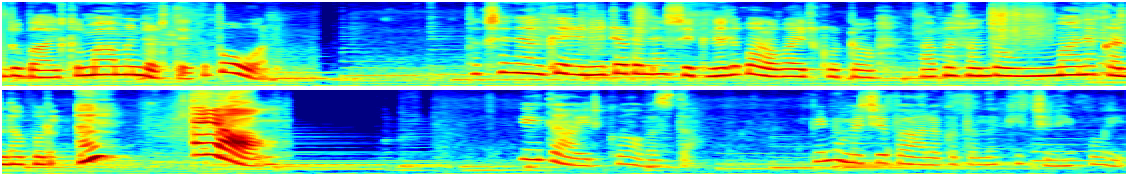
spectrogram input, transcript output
ദുബായ്ക്ക് മാമന്റെ അടുത്തേക്ക് പോവാണ്. പക്ഷെ ഞങ്ങൾക്ക് എണീറ്റ സിഗ്നൽ കുറവായിരിക്കും കേട്ടോ. അപ്പോൾ സ്വന്തം ഉമ്മാനെ കണ്ടപ്പോൾ അയ്യോ! ഇതായിരിക്കും അവസ്ഥ. പിന്നെ ഉമ്മച്ചി പാലൊക്കെ തന്ന കിച്ചണിൽ പോയി.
